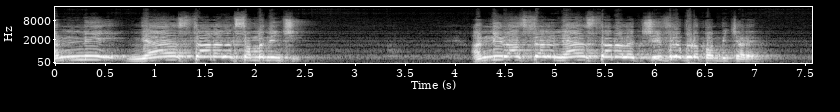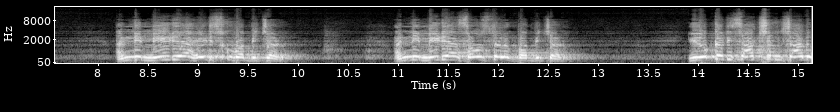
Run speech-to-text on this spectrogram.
అన్ని న్యాయస్థానాలకు సంబంధించి అన్ని రాష్ట్రాల న్యాయస్థానాల చీఫ్లకు కూడా పంపించాడు ఆయన. అన్ని మీడియా హెడ్స్కు పంపించాడు. అన్ని మీడియా సంస్థలకు పంపించాడు. ఇదొక్కటి ఒక్కటి సాక్ష్యం చాలు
